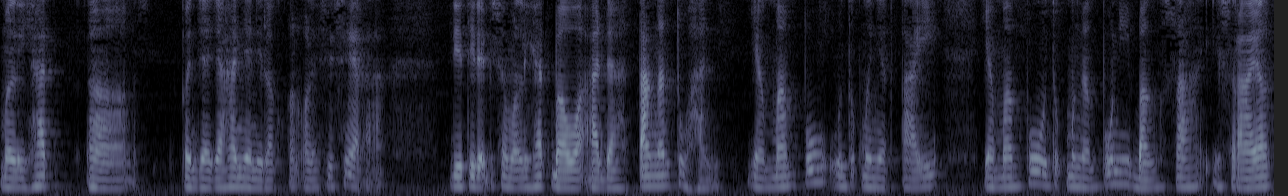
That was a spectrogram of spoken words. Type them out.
melihat uh, penjajahan yang dilakukan oleh Sisera dia tidak bisa melihat bahwa ada tangan Tuhan yang mampu untuk menyertai, yang mampu untuk mengampuni bangsa Israel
